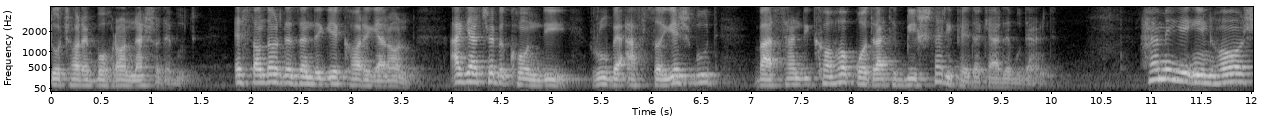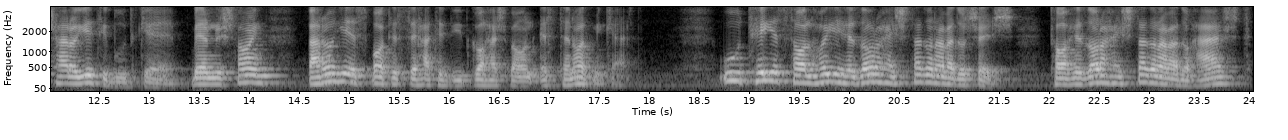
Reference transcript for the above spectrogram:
دچار بحران نشده بود. استاندارد زندگی کارگران اگرچه به کندی رو به افزایش بود و سندیکاها قدرت بیشتری پیدا کرده بودند. همه اینها شرایطی بود که برنشتاین برای اثبات صحت دیدگاهش به آن استناد می کرد. او طی سالهای 1896 تا 1898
